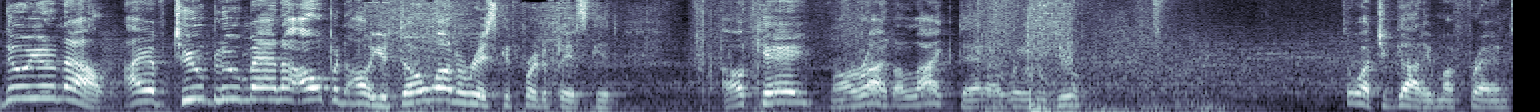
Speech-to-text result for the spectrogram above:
Do you now? I have two blue mana open. Oh, you don't want to risk it for the biscuit. Okay, alright, I like that. I really do. So what you got here, my friend?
